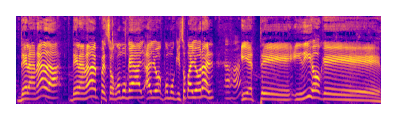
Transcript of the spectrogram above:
de la nada, de la nada empezó como que a, a llo- como quiso para llorar. Ajá. Y este, y dijo que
